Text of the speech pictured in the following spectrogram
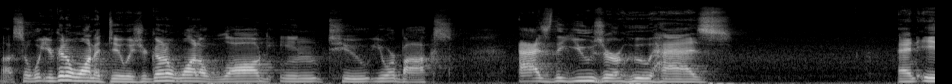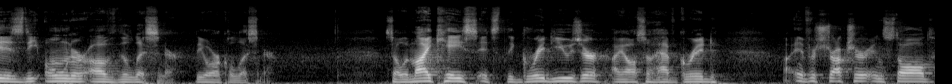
Uh, so what you're going to want to do is you're going to want to log into your box as the user who has and is the owner of the listener, the Oracle listener. So in my case, it's the grid user. I also have grid uh, infrastructure installed.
